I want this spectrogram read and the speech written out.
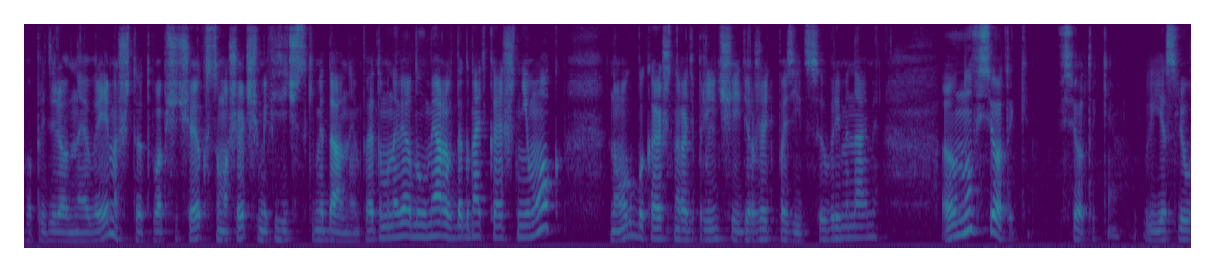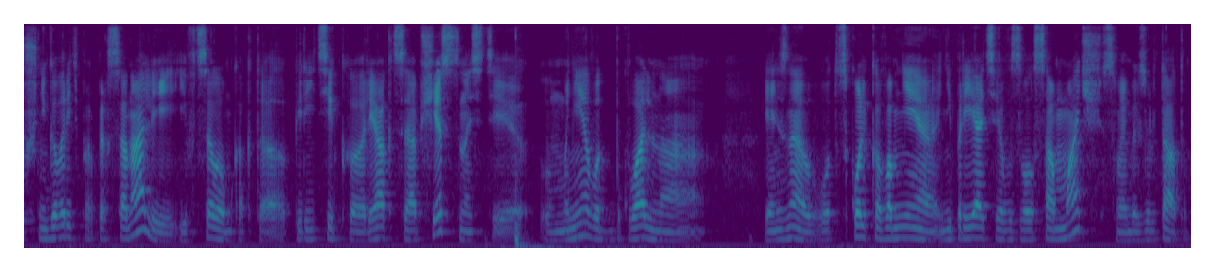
в определенное время, что это вообще человек с сумасшедшими физическими данными. Поэтому, наверное, Умяров догнать, конечно, не мог, но мог бы, конечно, ради приличия держать позицию временами. Э, ну, все-таки, все-таки. Если уж не говорить про персоналии и в целом как-то перейти к реакции общественности, мне вот буквально я не знаю, вот сколько во мне неприятия вызвал сам матч своим результатом,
